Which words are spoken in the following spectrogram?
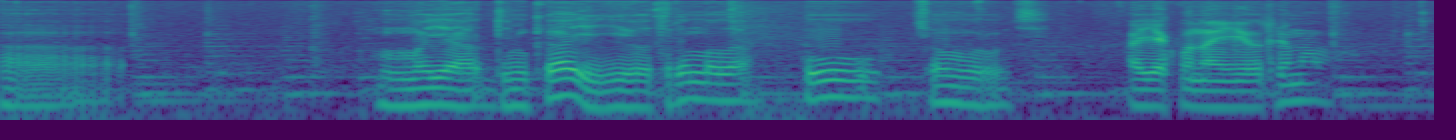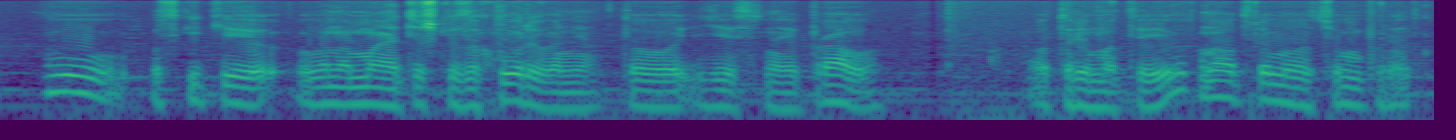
а, моя донька її отримала у цьому році. А як вона її отримала? Ну, оскільки вона має тяжке захворювання, то є в неї право отримати. І от вона отримала в цьому порядку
